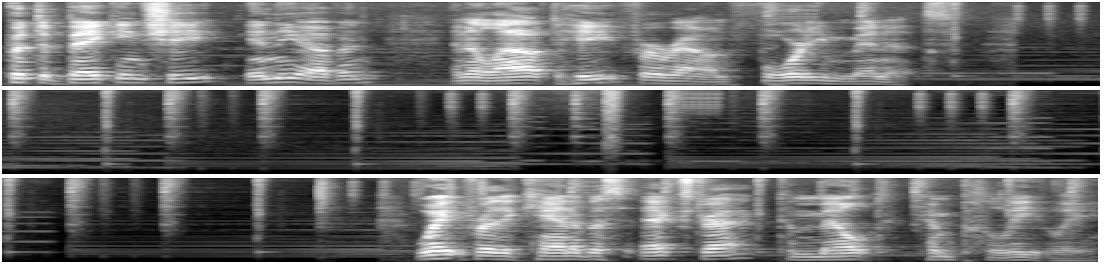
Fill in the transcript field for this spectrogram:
Put the baking sheet in the oven and allow it to heat for around 40 minutes. Wait for the cannabis extract to melt completely.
